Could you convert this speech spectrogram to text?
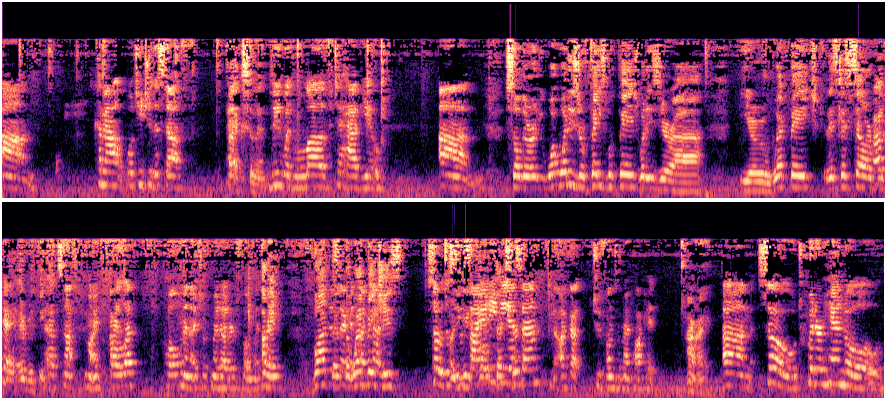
Um, come out. We'll teach you the stuff. Excellent. We would love to have you. Um, So there, what what is your Facebook page? What is your uh your web page? Let's let's tell our people okay. everything. That's not my. I left home and I took my daughter's phone with me. Okay, but the, the web page got- is So the Are you gonna Society? DSM. No, I've got two phones in my pocket. all right. Um, so Twitter handle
